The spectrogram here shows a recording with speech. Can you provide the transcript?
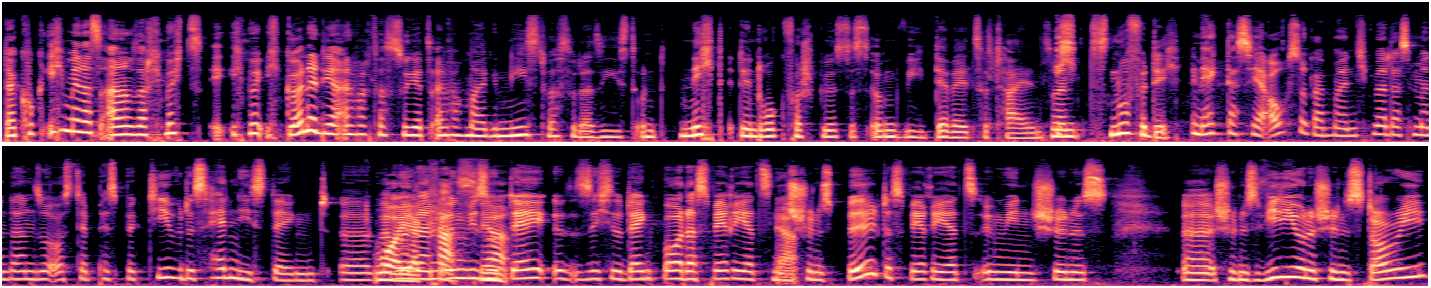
Da gucke ich mir das an und sage, ich, möcht's- ich, ich gönne dir einfach, dass du jetzt einfach mal genießt, was du da siehst und nicht den Druck verspürst, es irgendwie der Welt zu teilen, sondern es ist nur für dich. merke das ja auch sogar manchmal, dass man dann so aus der Perspektive des Handys denkt. Äh, weil Boah, man ja, dann krass, irgendwie ja. so äh, sich so denkt, boah, das wäre jetzt ein Ja. schönes Bild, das wäre jetzt irgendwie ein schönes, äh, schönes Video, eine schöne Story.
